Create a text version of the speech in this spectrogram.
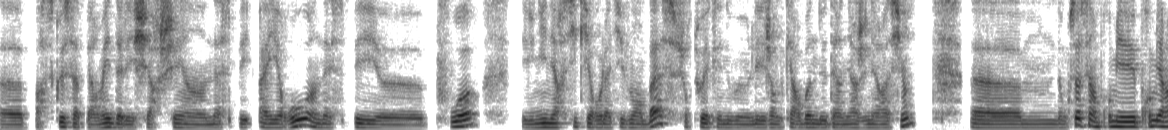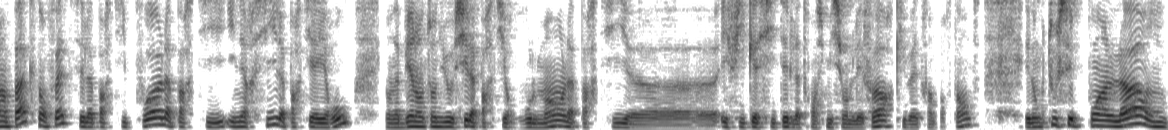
euh, parce que ça permet d'aller chercher un aspect aéro, un aspect euh, poids et une inertie qui est relativement basse, surtout avec les, les jantes carbone de dernière génération. donc ça c'est un premier, premier impact en fait, c'est la partie poids, la partie inertie, la partie aéro. on a bien entendu aussi la partie roulement, la partie efficacité de la transmission de l'effort qui va être importante. Et donc tous ces points-là, on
